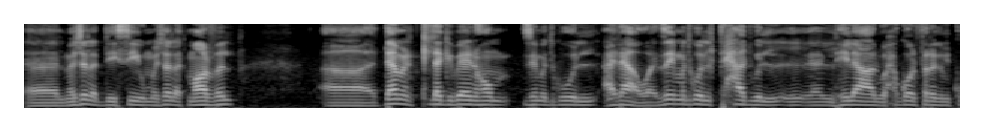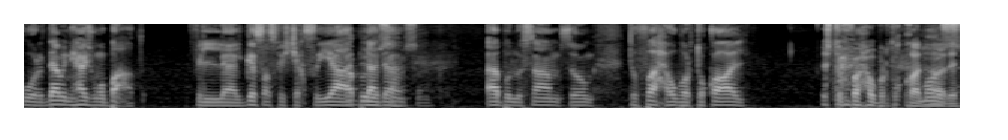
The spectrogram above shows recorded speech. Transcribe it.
آه المجلة DC ومجلة مارفل آه دائما تلاقي بينهم زي ما تقول عداوة زي ما تقول الاتحاد والهلال وحقون فرق الكورة دائما يهاجموا بعض في ال- القصص في الشخصيات ابل وسامسونج ابل وسامسونج تفاحه وبرتقال. إيش تفاحه وبرتقال. هذه.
